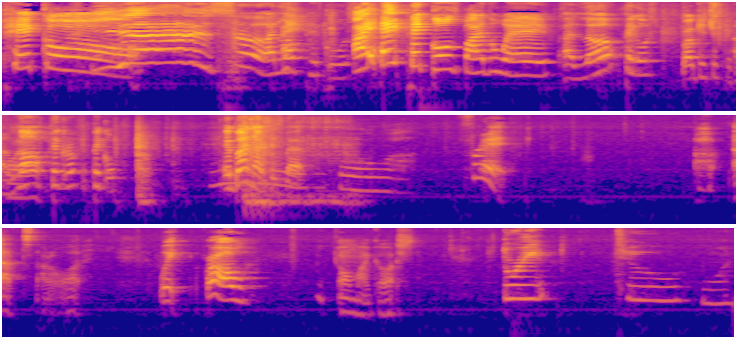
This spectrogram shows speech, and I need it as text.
pickles. Yes! I love pickles. I hate pickles, by the way. I love pickles. Bro, get your I pickle love out. pickle. Pickle. It better not taste bad. Oh, frick. Uh, that's not a lot. Wait, bro. Oh my gosh. Three, two, one.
